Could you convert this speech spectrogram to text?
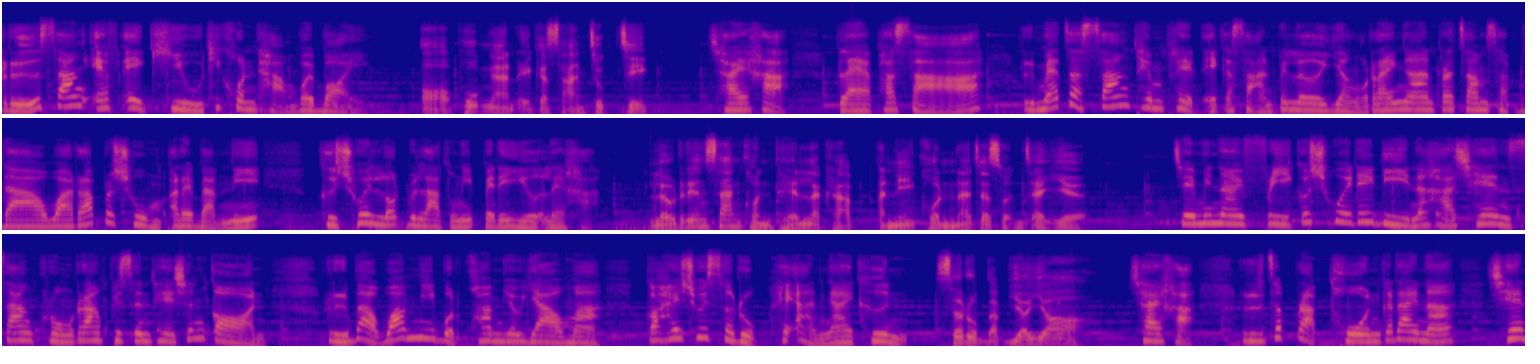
หรือสร้าง FAQ ที่คนถามบ่อยอ๋อพวกงานเอกสารจุกจิกๆใช่ค่ะแป ลภาษา หรือแม้จะสร้างเทมเพลตเอกสารไปเลย อย่างรายงานประจำสัปดาห์วาระประชุมอะไรแบบนี้ คือช่วยลดเวลาตรงนี้ไปได้เยอะเลยค่ะ แล้วเรื่องสร้างคอนเทนต์ล่ะครับ อันนี้คนน่าจะสนใจเยอะ Gemini Free ก็ช่วยได้ดีนะคะ เช่น สร้างโครงร่าง Presentation ก่อน หรือแบบว่ามีบทความยาวๆมา ก็ให้ช่วยสรุปให้อ่านง่ายขึ้น สรุปแบบย่อ ใช่ค่ะ หรือจะปรับโทนก็ได้นะ เช่น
